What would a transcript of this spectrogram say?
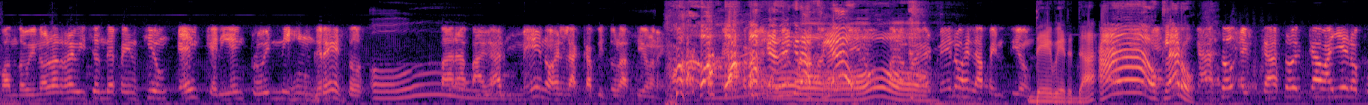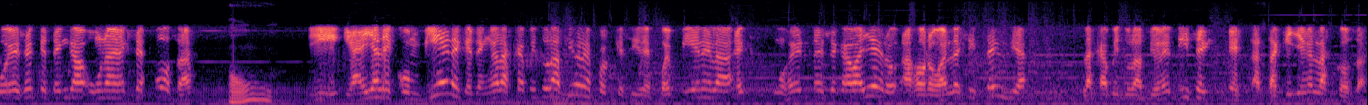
cuando vino la revisión de pensión, él quería incluir mis ingresos Oh. para pagar menos en las capitulaciones. ¡Qué desgraciado! Para pagar menos en la pensión. De verdad. Ah, oh, claro. El caso, el caso del caballero puede ser que tenga una ex esposa Oh. y, y a ella le conviene que tenga las capitulaciones porque si después viene la ex mujer de ese caballero a jorobar la existencia, las capitulaciones dicen "Es- hasta aquí llegan las cosas.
